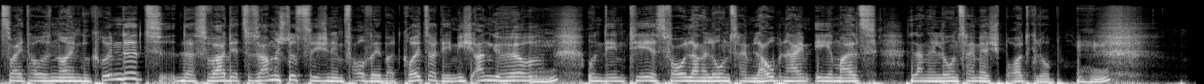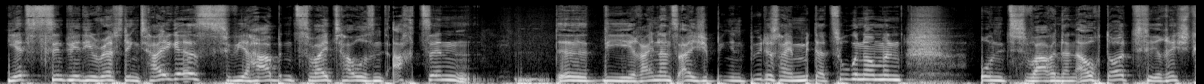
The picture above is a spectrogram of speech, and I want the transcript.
2009 gegründet. Das war der Zusammenschluss zwischen dem VfL Bad Kreuzer, dem ich angehöre, und dem TSV Langelohnsheim-Laubenheim, ehemals Langelohnsheimer Sportclub. Jetzt sind wir die Wrestling Tigers. Wir haben 2018 äh, die Rheinlandseiche Bingen-Büdesheim mit dazugenommen und waren dann auch dort recht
